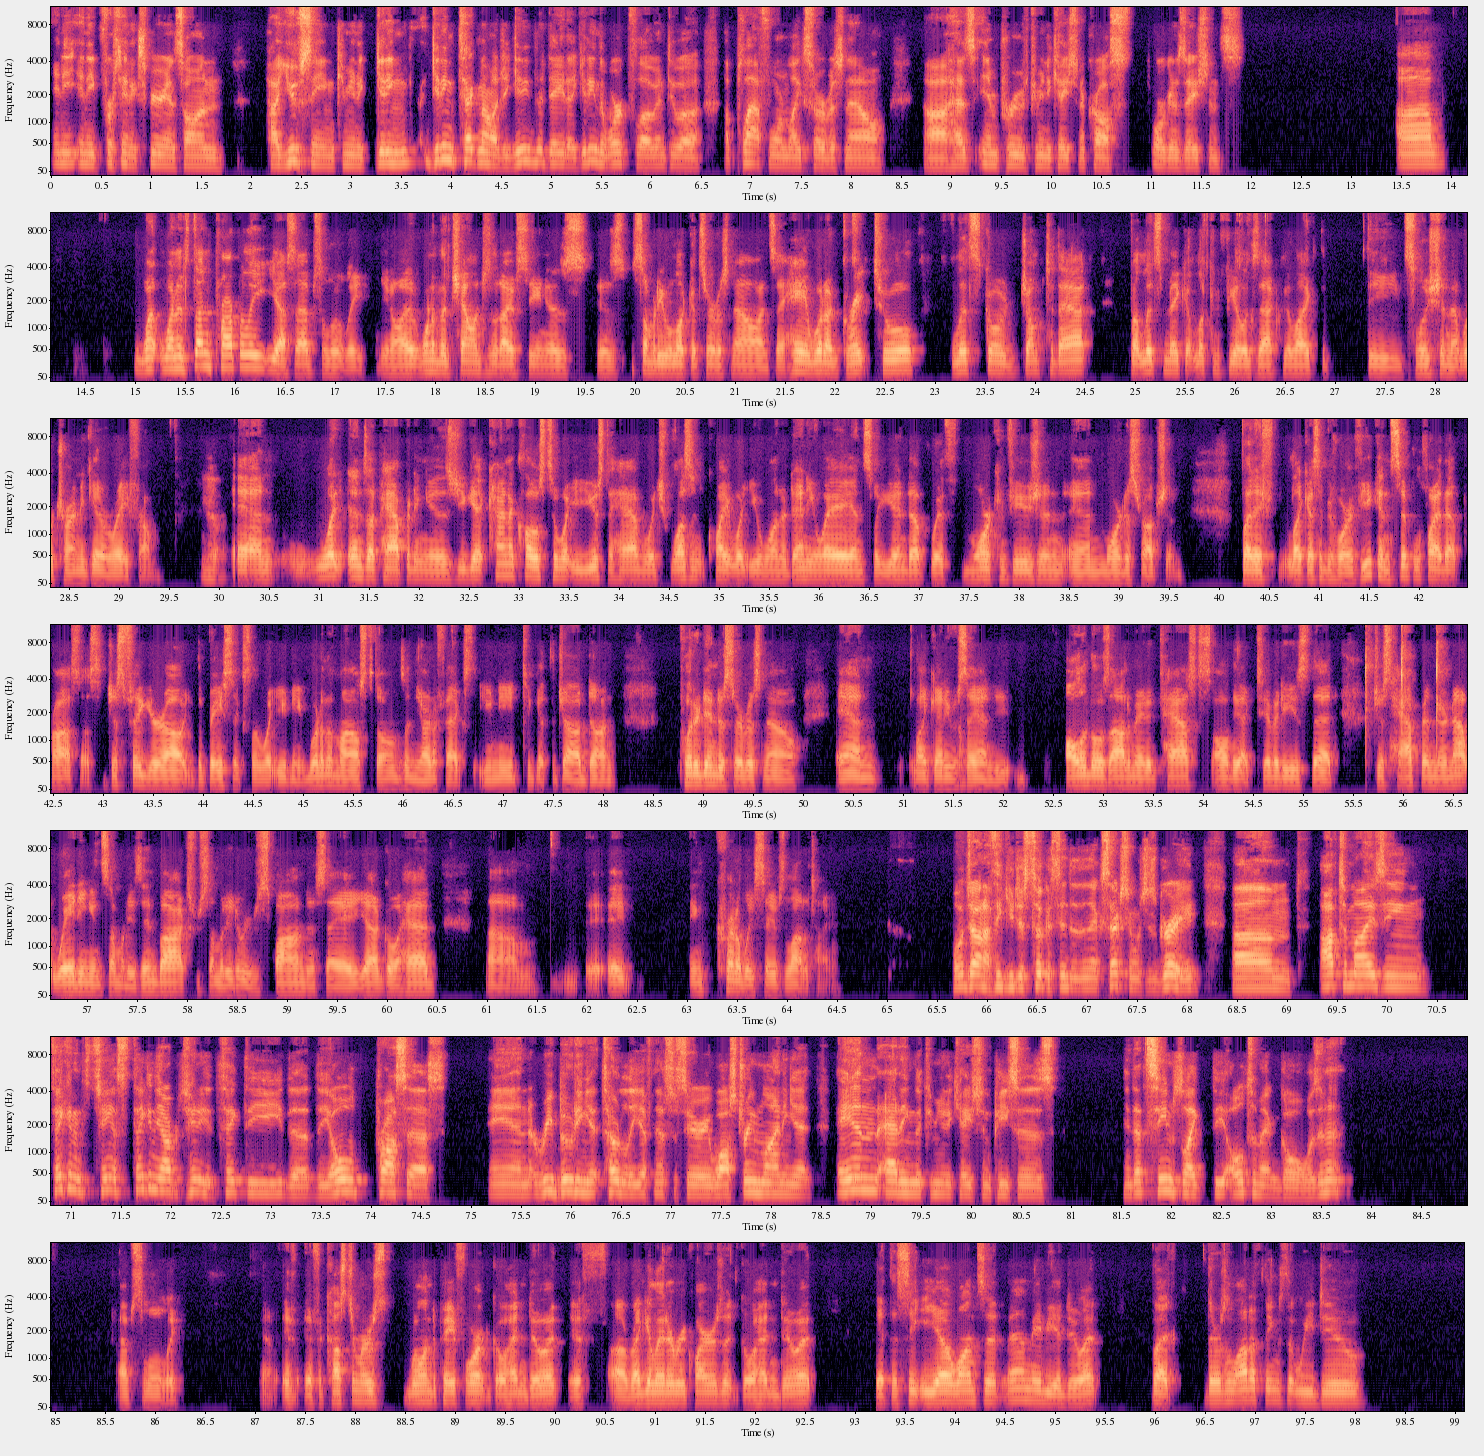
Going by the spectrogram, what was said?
any any firsthand experience on how you've seen communi- getting getting technology, getting the data, getting the workflow into a, a platform like ServiceNow uh, has improved communication across organizations? Um, when, when it's done properly, yes, absolutely. You know, one of the challenges that I've seen is is somebody will look at ServiceNow and say, "Hey, what a great tool! Let's go jump to that, but let's make it look and feel exactly like the, the solution that we're trying to get away from." Yeah. And what ends up happening is you get kind of close to what you used to have, which wasn't quite what you wanted anyway. And so you end up with more confusion and more disruption. But if, like I said before, if you can simplify that process, just figure out the basics of what you need. What are the milestones and the artifacts that you need to get the job done? Put it into ServiceNow. And like Eddie was saying, you, all of those automated tasks, all the activities that just happen. They're not waiting in somebody's inbox for somebody to respond to say, yeah, go ahead. Um, it, it incredibly saves a lot of time. Well, John, I think you just took us into the next section, which is great. Um, optimizing, taking a chance, taking the opportunity to take the the the old process and rebooting it totally if necessary, while streamlining it and adding the communication pieces and that seems like the ultimate goal, isn't it? Absolutely. Yeah. If, if a customer's willing to pay for it, go ahead and do it. If a regulator requires it, go ahead and do it. If the CEO wants it, eh, maybe you do it. But there's a lot of things that we do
